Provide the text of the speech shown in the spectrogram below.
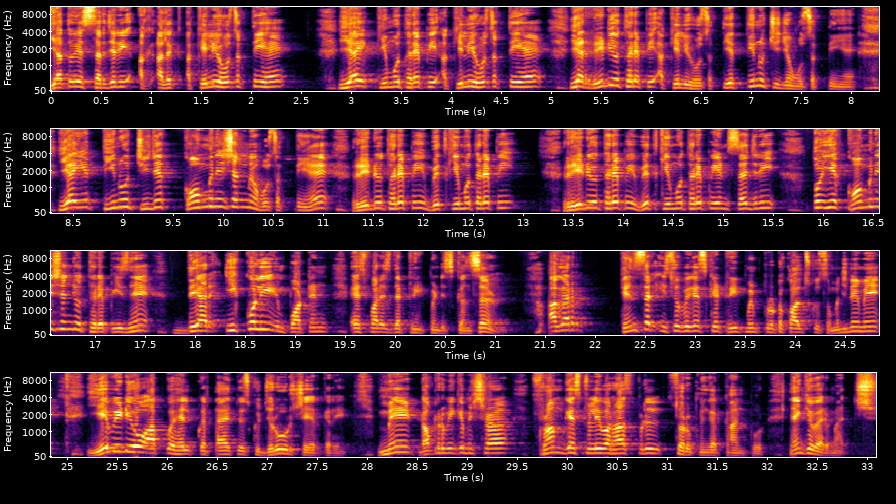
या तो ये सर्जरी अकेली हो सकती है या एक कीमोथेरेपी अकेली हो सकती है, या रेडियोथेरेपी अकेली हो सकती है, तीनों चीज़ें हो सकती हैं, या ये तीनों चीज़ें कॉम्बिनेशन में हो सकती हैं radiotherapy with chemotherapy radiotherapy with chemotherapy and surgery तो ये कॉम्बिनेशन जो थेरेपीज हैं they are equally important as far as the treatment is concern अगर कैंसर इसोफेगस के ट्रीटमेंट प्रोटोकॉल्स को समझने में यह वीडियो आपको हेल्प करता है तो इसको ज़रूर शेयर करें। मैं doctor VK Mishra from guest liver hospital Swaroopnagar Kanpur. Thank you very much.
